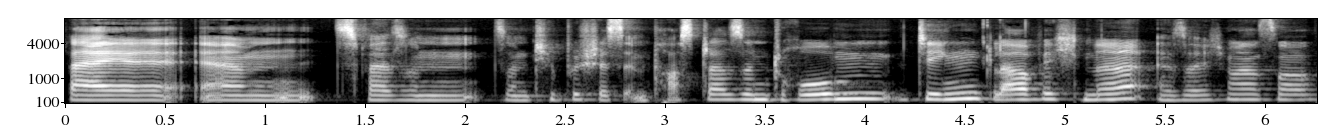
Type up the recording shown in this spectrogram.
weil ähm, es war so ein, so ein typisches Imposter-Syndrom-Ding, glaube ich. Ne? Also ich war so,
